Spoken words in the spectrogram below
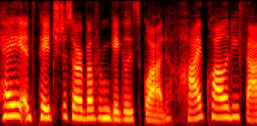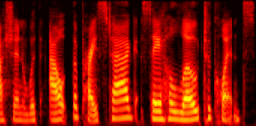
Hey, it's Paige DeSorbo from Giggly Squad. High quality fashion without the price tag. Say hello to Quince.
